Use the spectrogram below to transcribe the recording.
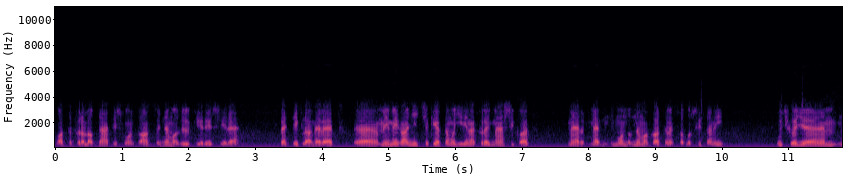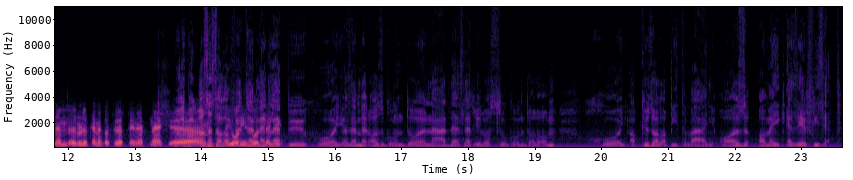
adta fel a labdát, és mondta azt, hogy nem az ő kérésére vették le a nevet. Még, még annyit csak értem, hogy írjanak fel egy másikat, mert, mert mondom, nem akartam ezt szabosítani, úgyhogy nem, nem örülök ennek a történetnek. De az az alapvetően meglepő, hogy az ember azt gondolná, de ezt lehet, hogy rosszul gondolom, hogy a közalapítvány az, amelyik ezért fizet.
